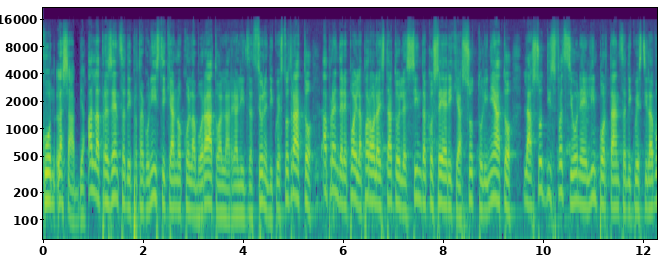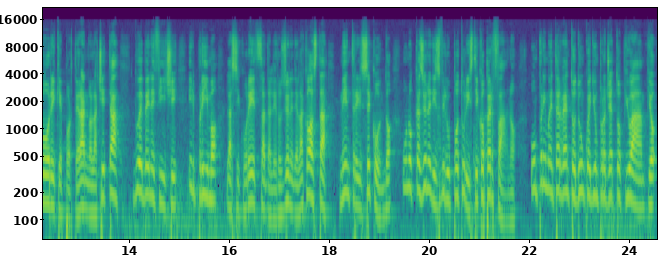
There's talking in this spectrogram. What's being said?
con la sabbia. Alla presenza dei protagonisti che hanno collaborato alla realizzazione di questo tratto, a prendere poi la parola è stato il sindaco Seri che ha sottolineato la soddisfazione e l'importanza di questi lavori che porteranno alla città due benefici. Il primo, la sicurezza dall'erosione della costa, mentre il secondo, un'occasione di sviluppo turistico per Fano. Un primo intervento dunque di un progetto più ampio,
